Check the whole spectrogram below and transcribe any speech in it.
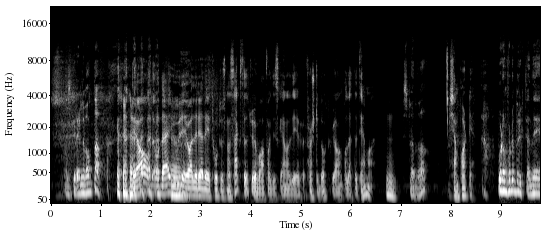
Ganske relevant, da. Ja, og det, og det gjorde jeg jo allerede i 2006. Det tror jeg var faktisk en av de første doktorgradene på dette temaet. Spennende, da. Kjempeartig. Hvordan får du brukt den i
